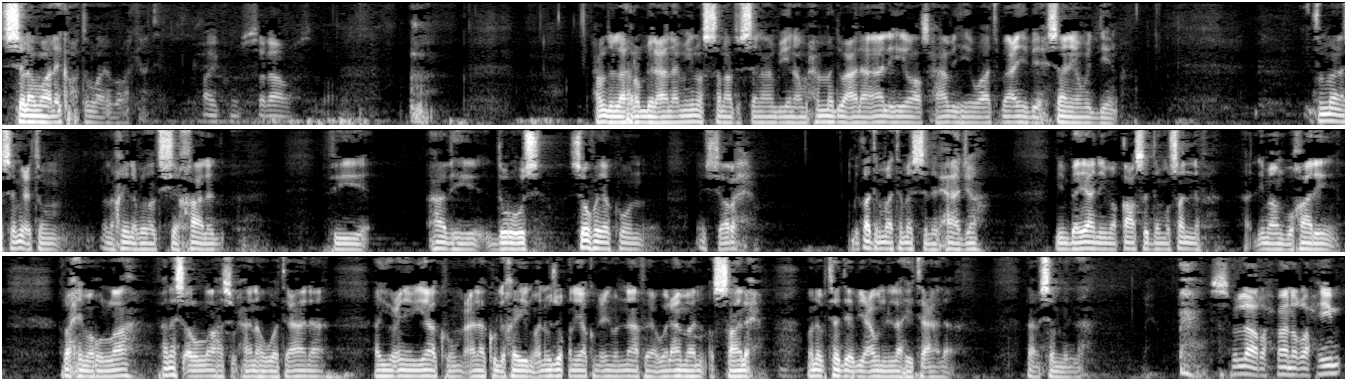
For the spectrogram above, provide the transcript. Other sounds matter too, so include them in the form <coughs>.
السلام عليكم ورحمة الله وبركاته. وعليكم السلام الحمد لله رب العالمين والصلاة والسلام على نبينا محمد وعلى آله وأصحابه وأتباعه بإحسان يوم الدين. ثم سمعتم من أخينا فضيلة الشيخ خالد في هذه الدروس سوف يكون الشرح بقدر ما تمثل الحاجة من بيان مقاصد المصنف الإمام البخاري رحمه الله. فنسأل الله سبحانه وتعالى أن يعين إياكم على كل خير وأن يرزقنا إياكم العلم النافع والعمل الصالح ونبتدئ بعون الله تعالى. نعم سم الله. بسم الله الرحمن الرحيم.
